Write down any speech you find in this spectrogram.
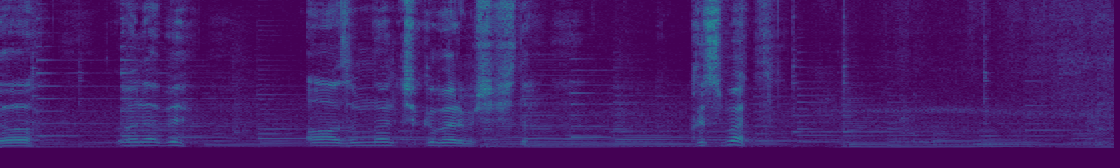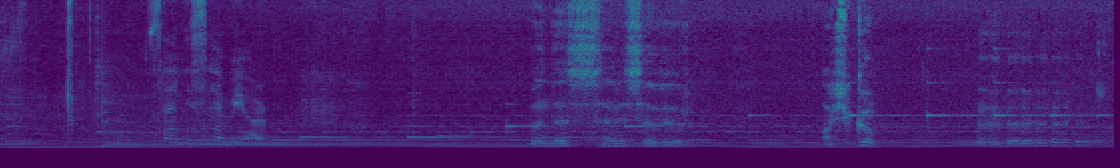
ya öyle bir ağzımdan çıkıvermiş işte. Kısmet. Seni seviyorum. Ben de seni seviyorum. Aşkım.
